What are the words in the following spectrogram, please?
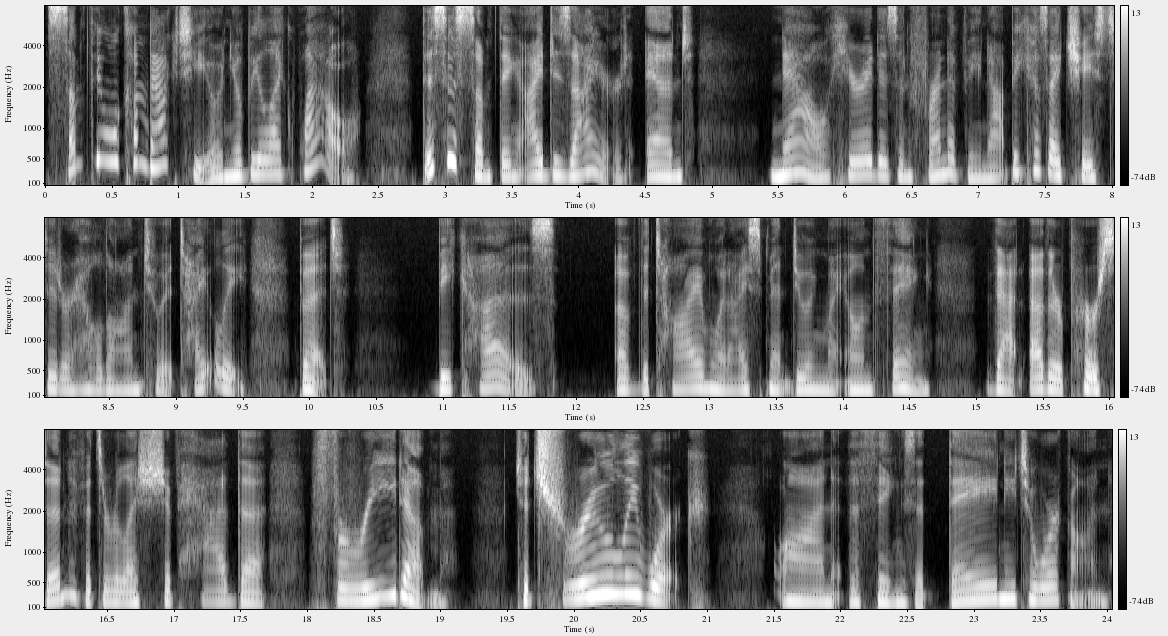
something will come back to you and you'll be like, wow, this is something I desired. And now here it is in front of me, not because I chased it or held on to it tightly, but because of the time when I spent doing my own thing. That other person, if it's a relationship, had the freedom to truly work on the things that they need to work on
